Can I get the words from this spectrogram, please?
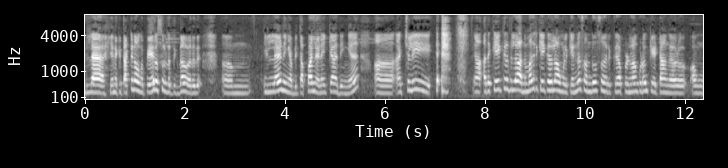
இல்லை எனக்கு டக்குன்னு அவங்க பேரை சொல்கிறதுக்கு தான் வருது. இல்லை நீங்கள் அப்படி தப்பாக நினைக்காதீங்க. ஆக்சுவலி அதை கேட்குறதுல அந்த மாதிரி கேட்குறதுல அவங்களுக்கு என்ன சந்தோஷம் இருக்குது அப்படின்லாம் கூட கேட்டாங்க. அவங்க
